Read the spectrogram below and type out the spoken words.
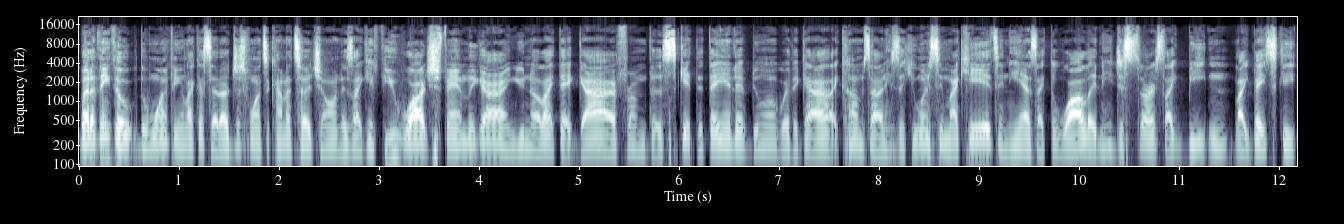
But I think the the one thing, like I said, I just want to kind of touch on is like if you watch Family Guy and you know like that guy from the skit that they end up doing where the guy like comes out and he's like, "You want to see my kids?" and he has like the wallet and he just starts like beating, like basically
